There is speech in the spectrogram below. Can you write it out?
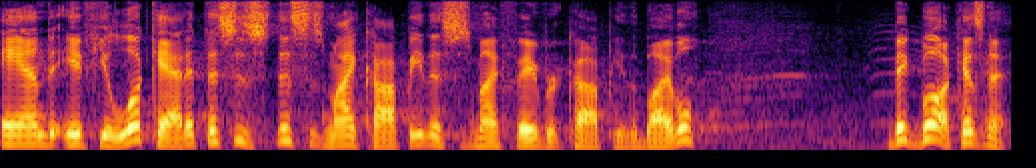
And if you look at it, this is, this is my copy. This is my favorite copy of the Bible. Big book, isn't it?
